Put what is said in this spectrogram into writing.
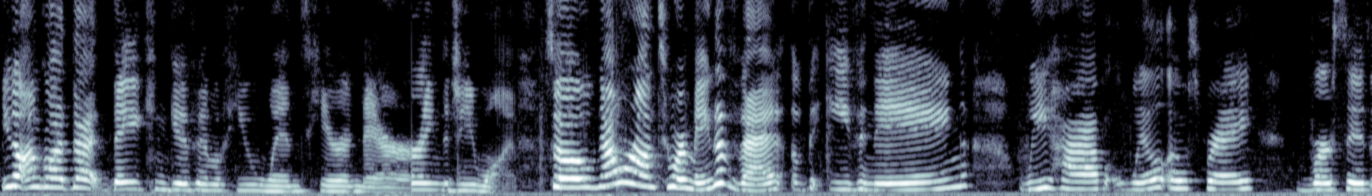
you know, I'm glad that they can give him a few wins here and there during the G1. So now we're on to our main event of the evening. We have Will Ospreay versus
